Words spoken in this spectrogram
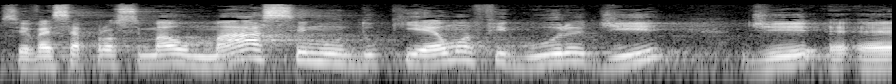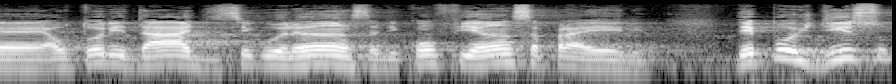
você vai se aproximar ao máximo do que é uma figura de, de é, é autoridade, de segurança, de confiança para ele. Depois disso,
